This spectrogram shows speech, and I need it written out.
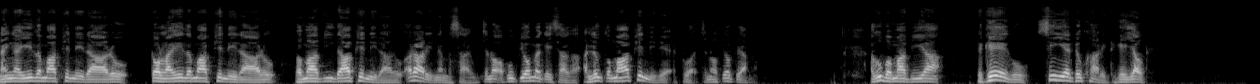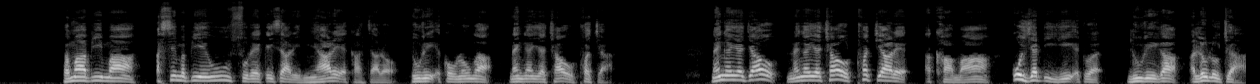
နိုင်ငံရေးသမားဖြစ်နေတာတို့တော်လှန်ရေးသမားဖြစ်နေတာတို့ဗမာပြည်သားဖြစ်နေတာတို့အဲ့ဒါတွေနဲ့မဆိုင်ဘူးကျွန်တော်အခုပြောမယ့်ကိစ္စကအလုတ်သမားဖြစ်နေတဲ့အတွက်ကျွန်တော်ပြောပြမှာအခုဗမာပြည်ကတကယ်ကိုဆင်းရဲဒုက္ခတွေတကယ်ရောက်တယ်ဗမာပြည်မှာအစင်မပြေဘူးဆိုတဲ့ကိစ္စတွေများတဲ့အခါကျတော့လူတွေအကုန်လုံးကနိုင်ငံရခြားကိုထွက်ကြတယ်နိုင်ငံရခြားကိုနိုင်ငံရခြားကိုထွက်ကြတဲ့အခါမှာကိုယ့်ရက်တီရေးအတွက်လူတွေကအလုတ်လုတ်ကြတယ်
